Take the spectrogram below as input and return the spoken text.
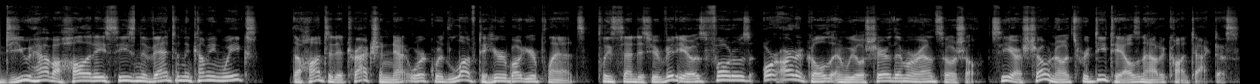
Do you have a holiday season event in the coming weeks? The Haunted Attraction Network would love to hear about your plans. Please send us your videos, photos, or articles and we will share them around social. See our show notes for details on how to contact us.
